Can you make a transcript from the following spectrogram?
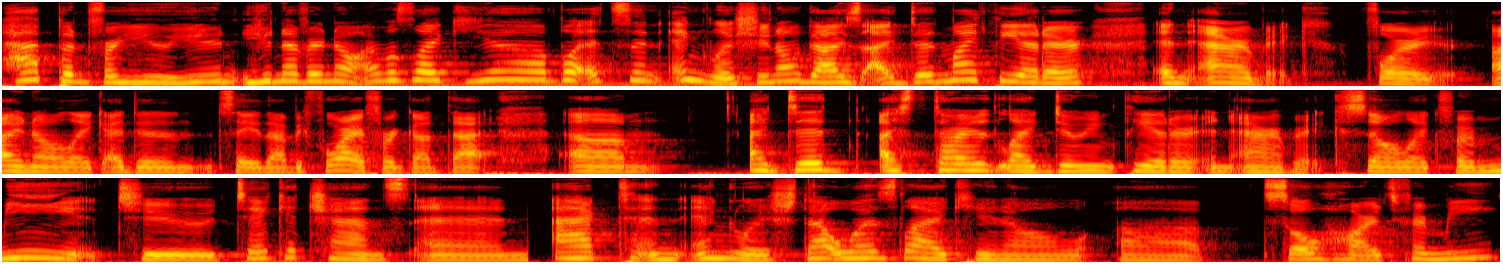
happen for you. You you never know. I was like yeah but it's in english. You know guys i did my theater in arabic for i know like i didn't say that before. I forgot that. Um I did I started like doing theater in Arabic. So like for me to take a chance and act in English, that was like, you know, uh so hard for me.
